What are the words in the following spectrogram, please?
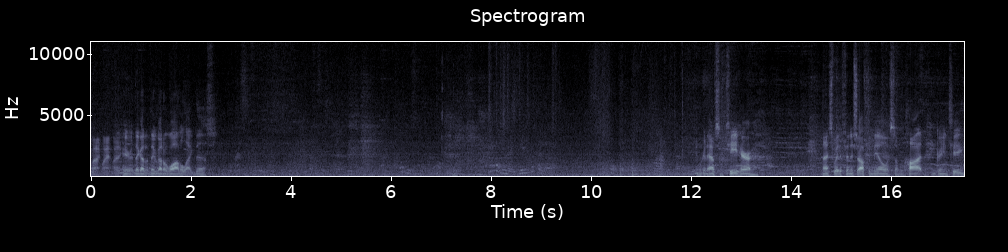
Right, right, right. Here, they got they've got a waddle like this. We're gonna have some tea here. Nice way to finish off the meal with some hot green tea.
